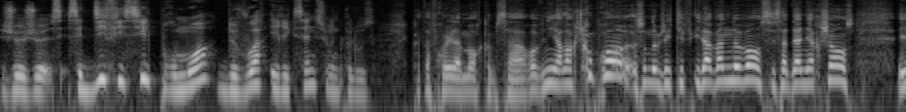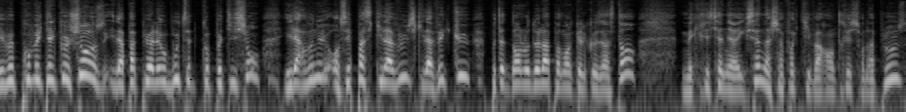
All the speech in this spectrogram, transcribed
c'est difficile pour moi de voir Eriksen sur une pelouse. Quand tu as frôlé la mort comme ça à revenir, alors que je comprends son objectif, il a 29 ans, c'est sa dernière chance, et il veut prouver quelque chose, il n'a pas pu aller au bout de cette compétition, il est revenu, on ne sait pas ce qu'il a vu, ce qu'il a vécu, peut-être dans l'au-delà pendant quelques instants, mais Christian Eriksen, à chaque fois qu'il va rentrer sur la pelouse,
